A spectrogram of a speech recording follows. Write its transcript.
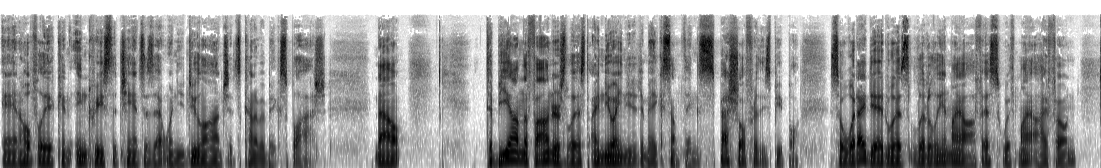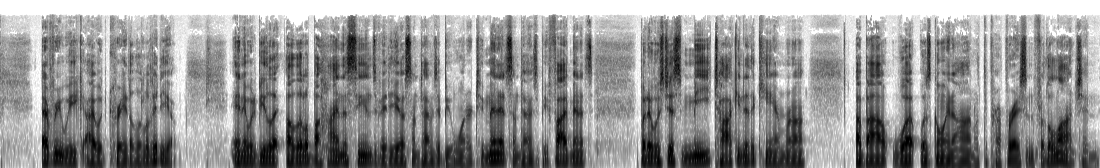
And hopefully it can increase the chances that when you do launch, it's kind of a big splash. Now, to be on the founders list, I knew I needed to make something special for these people. So what I did was literally in my office with my iPhone, every week I would create a little video. And it would be like a little behind the scenes video. Sometimes it'd be one or two minutes, sometimes it'd be five minutes. But it was just me talking to the camera about what was going on with the preparation for the launch. And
